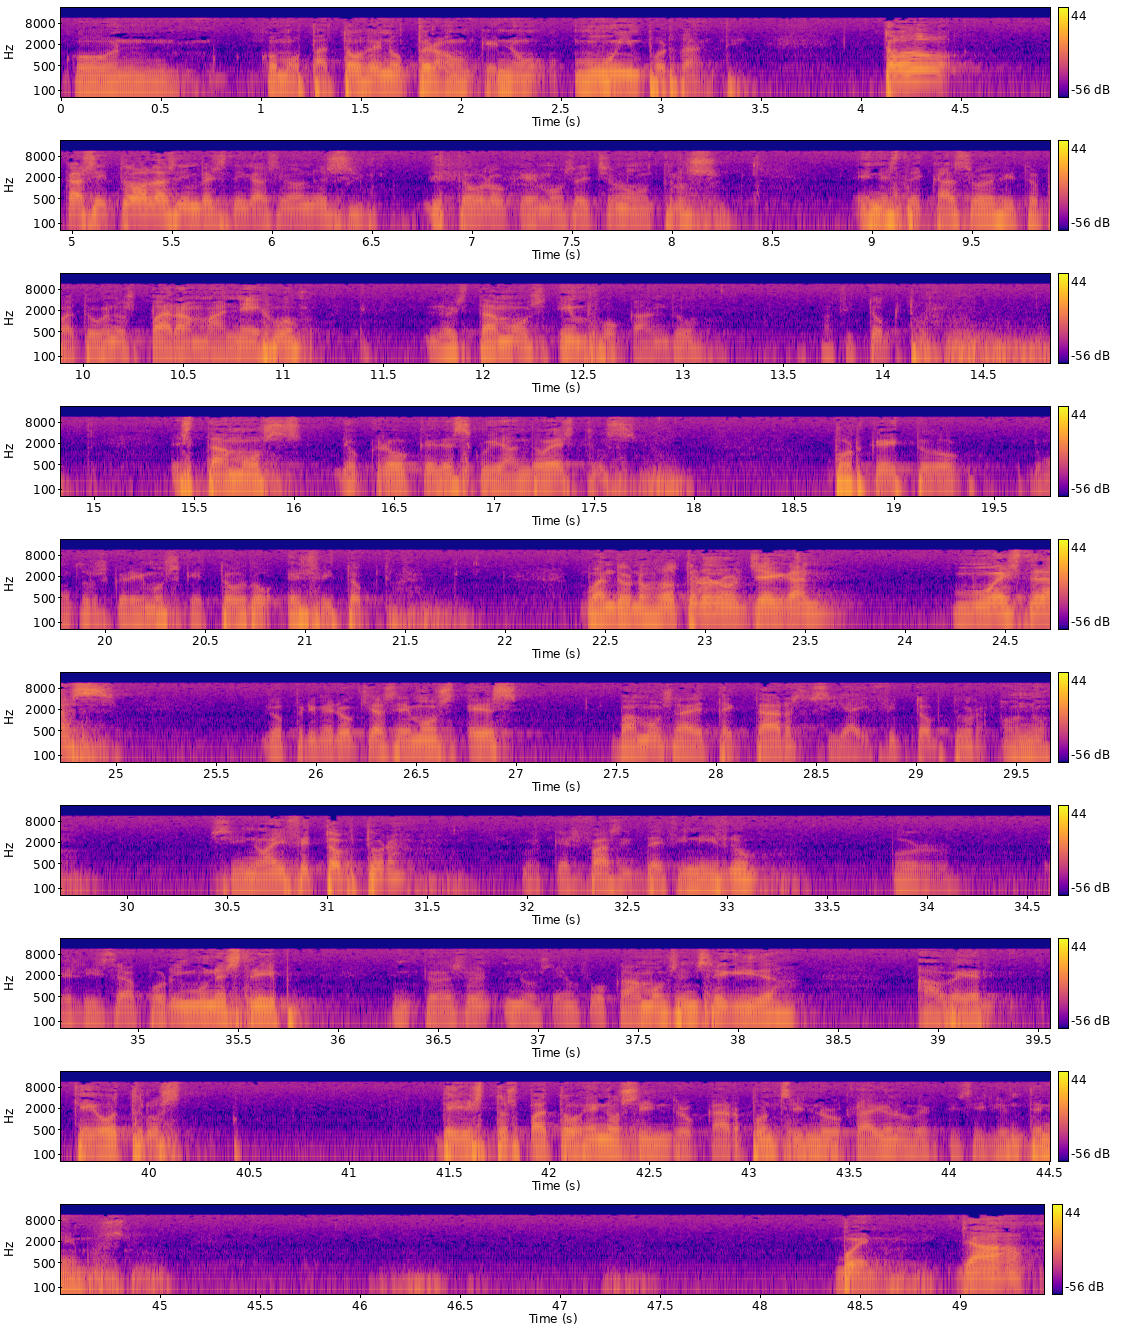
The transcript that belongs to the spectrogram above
con, como patógeno, pero aunque no muy importante. Todo, casi todas las investigaciones y todo lo que hemos hecho nosotros, en este caso de fitopatógenos, para manejo, lo estamos enfocando a fitóptero estamos, yo creo que descuidando estos, porque todo, nosotros creemos que todo es fitóptora. Cuando nosotros nos llegan muestras, lo primero que hacemos es, vamos a detectar si hay fitóptora o no. Si no hay fitóptora, porque es fácil definirlo por ELISA, por Immunestrip, entonces nos enfocamos enseguida a ver qué otros de estos patógenos sindrocarpon, sindrocladion o verticillium tenemos. Bueno, ya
